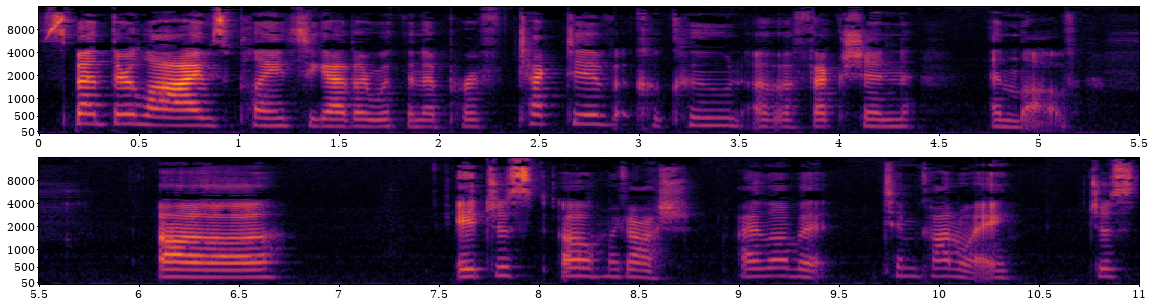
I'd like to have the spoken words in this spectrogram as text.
spent their lives playing together within a protective cocoon of affection and love. Uh it just oh my gosh, I love it. Tim Conway. Just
